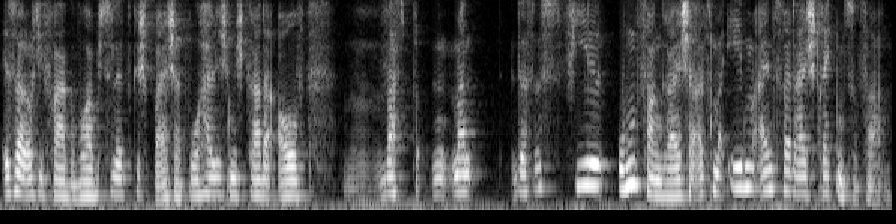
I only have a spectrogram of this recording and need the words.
ist halt auch die Frage, wo habe ich zuletzt gespeichert, wo halte ich mich gerade auf, was man das ist viel umfangreicher, als mal eben ein, zwei, drei Strecken zu fahren.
